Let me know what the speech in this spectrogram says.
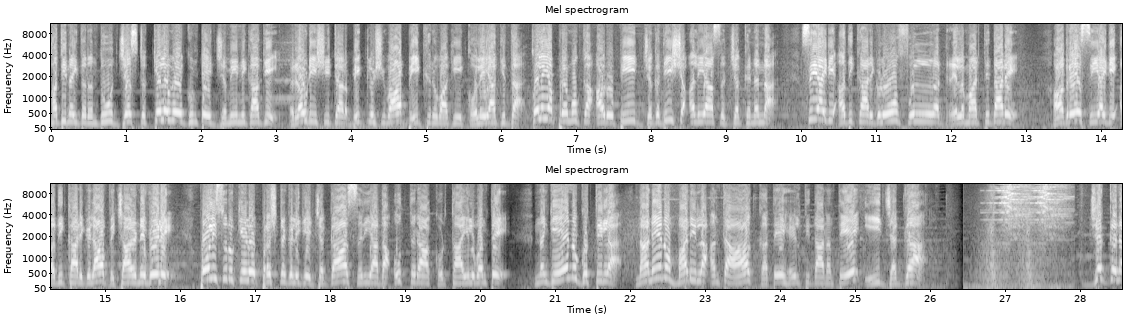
ಹದಿನೈದರಂದು ಜಸ್ಟ್ ಕೆಲವೇ ಗುಂಟೆ ಜಮೀನಿಗಾಗಿ ರೌಡಿ ಶೀಟರ್ ಬಿಕ್ಲು ಶಿವ ಭೀಕರವಾಗಿ ಕೊಲೆಯಾಗಿದ್ದ. ಕೊಲೆಯ ಪ್ರಮುಖ ಆರೋಪಿ ಜಗದೀಶ್ ಅಲಿಯಾಸ್ ಜಗ್ಗನನ್ನ ಸಿಐಡಿ ಅಧಿಕಾರಿಗಳು ಫುಲ್ ಡ್ರಿಲ್ ಮಾಡ್ತಿದ್ದಾರೆ. ಆದರೆ ಸಿಐಡಿ ಅಧಿಕಾರಿಗಳ ವಿಚಾರಣೆ ವೇಳೆ ಪೊಲೀಸರು ಕೇಳೋ ಪ್ರಶ್ನೆಗಳಿಗೆ ಜಗ್ಗ ಸರಿಯಾದ ಉತ್ತರ ಕೊಡ್ತಾ ಇಲ್ವಂತೆ ನಂಗೇನು ಗೊತ್ತಿಲ್ಲ, ನಾನೇನು ಮಾಡಿಲ್ಲ ಅಂತ ಕತೆ ಹೇಳ್ತಿದ್ದಾನಂತೆ ಈ ಜಗ್ಗ. ಜಗ್ಗನ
